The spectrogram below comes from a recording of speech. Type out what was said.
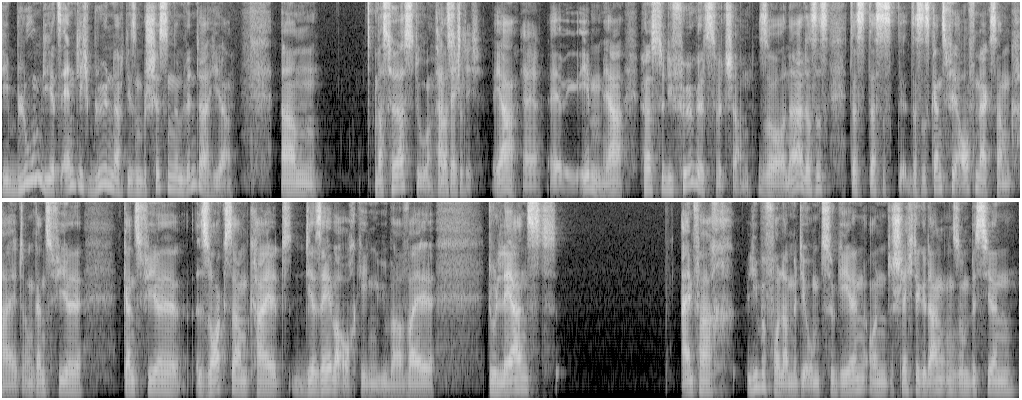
die Blumen, die jetzt endlich blühen nach diesem beschissenen Winter hier? Ähm, was hörst du? Tatsächlich. Du, ja, ja, ja. Äh, eben, ja. Hörst du die Vögel zwitschern? So, ne? Das ist, das, das ist, das ist ganz viel Aufmerksamkeit und ganz viel, ganz viel Sorgsamkeit dir selber auch gegenüber, weil du lernst einfach liebevoller mit dir umzugehen und schlechte Gedanken so ein bisschen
